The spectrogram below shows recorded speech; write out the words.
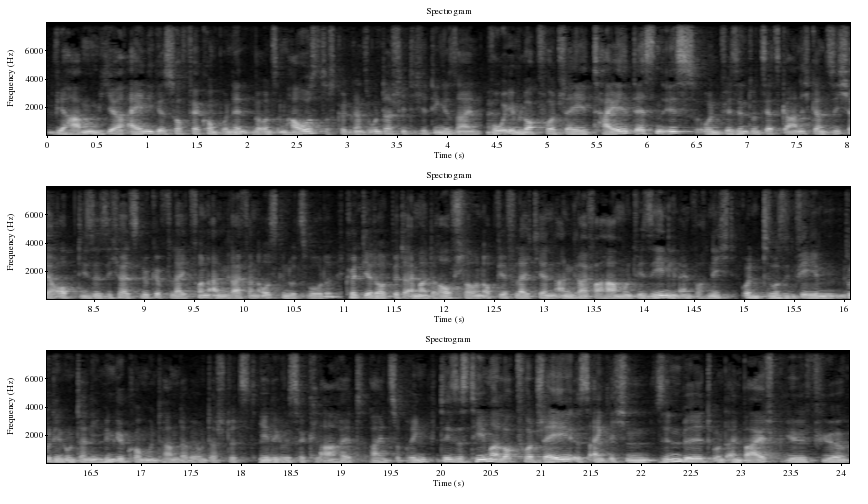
wir haben hier einige Softwarekomponenten bei uns im Haus, das können ganz unterschiedliche Dinge sein, wo eben Log4j Teil dessen ist und wir sind uns jetzt gar nicht ganz sicher, ob diese Sicherheitslücke vielleicht von Angreifern ausgenutzt wurde. Könnt ihr dort bitte einmal draufschauen, ob wir vielleicht hier einen Angreifer haben und wir sehen ihn einfach nicht. Und so sind wir eben zu den Unternehmen hingekommen und haben dabei unterstützt, hier eine gewisse Klarheit reinzubringen. Dieses Thema Log4j ist eigentlich ein Sinnbild und ein Beispiel für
